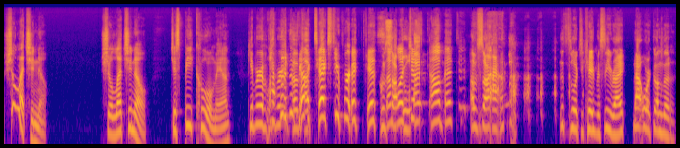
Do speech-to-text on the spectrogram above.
she'll let you know. She'll let you know. Just be cool, man. Give her a, give her a, a, text you for a kiss. I'm Someone sorry, just what? commented. I'm sorry. this is what you came to see, right? Not work on the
